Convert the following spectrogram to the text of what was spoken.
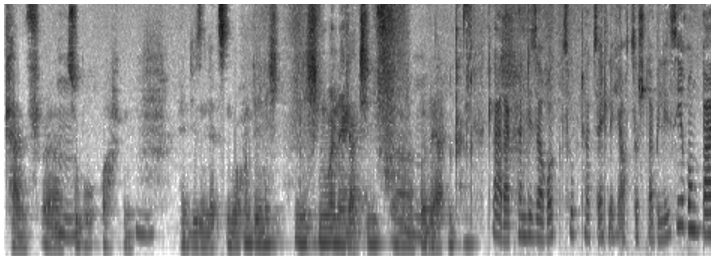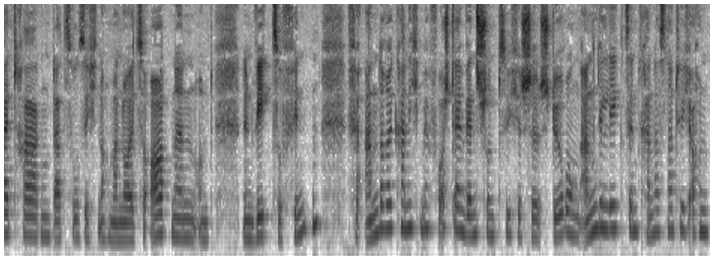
Kampf äh, mhm. zu beobachten. Mhm in diesen letzten Wochen, den ich nicht nur negativ äh, mhm. bewerten kann. Klar, da kann dieser Rückzug tatsächlich auch zur Stabilisierung beitragen, dazu sich nochmal neu zu ordnen und einen Weg zu finden. Für andere kann ich mir vorstellen, wenn es schon psychische Störungen angelegt sind, kann das natürlich auch eine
